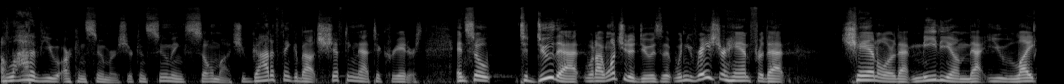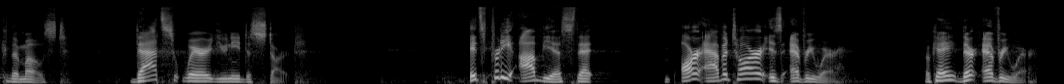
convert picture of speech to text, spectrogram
a lot of you are consumers. You're consuming so much. You've got to think about shifting that to creators. And so to do that, what I want you to do is that when you raise your hand for that channel or that medium that you like the most, that's where you need to start. It's pretty obvious that our avatar is everywhere. Okay? They're everywhere.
